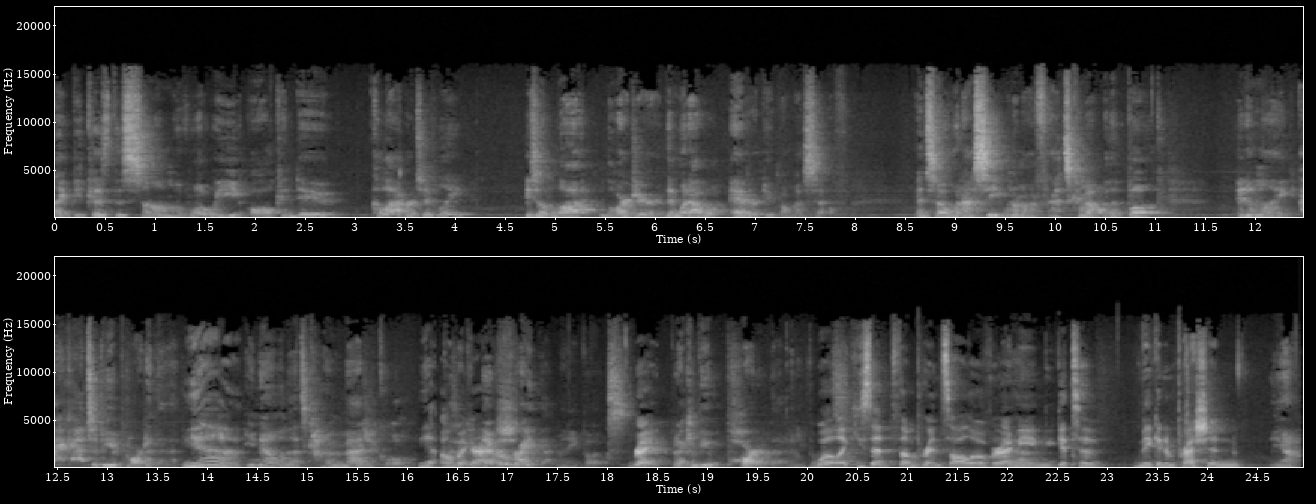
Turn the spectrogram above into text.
like because the sum of what we all can do collaboratively is a lot larger than what I will ever do by myself. And so when I see one of my friends come out with a book and I'm like, I got to be a part of that. Yeah. You know, and that's kind of magical. Yeah. Oh my gosh. I can gosh. never write that many books. Right. But I can be a part of that many books. Well, like you said, thumbprints all over. I mean, you get to make an impression. Yeah.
